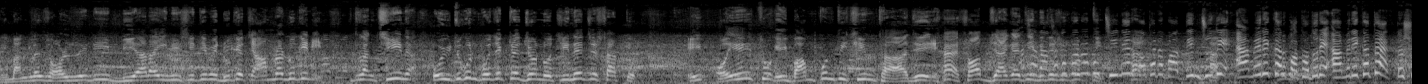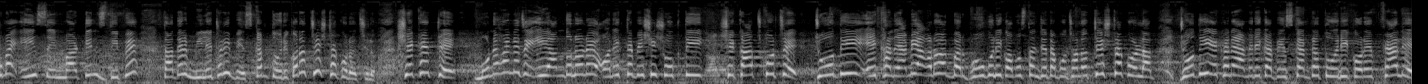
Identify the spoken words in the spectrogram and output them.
নেই। বাংলাদেশ অলরেডি বিআরআই ইনিশিয়েটিভে ঢুকেছে, আমরা ঢুকিনি। সুতরাং চীন ওইটুকুন প্রজেক্টের জন্য, চীনের যে স্বার্থ এই অহেতুক এই বামপন্থী চিন্তা যে হ্যাঁ সব জায়গাতেই বিদেশি শক্তি চীনের হ্যাঁ, কথাটা বাদ দিন। যদি আমেরিকার কথা ধরে আমেরিকাতে একটা সময় এই সেন্ট মার্টিনস দ্বীপে তাদের মিলিটারি বেস ক্যাম্প তৈরি করার চেষ্টা করেছিল। সেক্ষেত্রে মনে হয় না যে এই আন্দোলনে অনেকটা বেশি শক্তি সে কাজ করছে? যদি এখানে আমি আরও একবার ভৌগোলিক অবস্থান যেটা বোঝানোর চেষ্টা করলাম যদি এখানে আমেরিকা বেস ক্যাম্পটা তৈরি করে ফেলে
